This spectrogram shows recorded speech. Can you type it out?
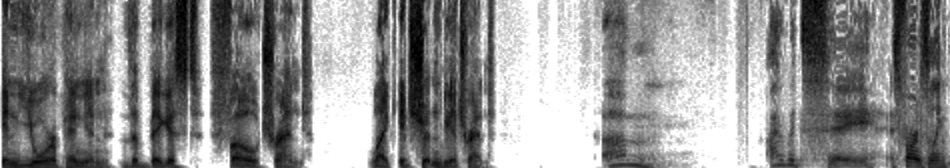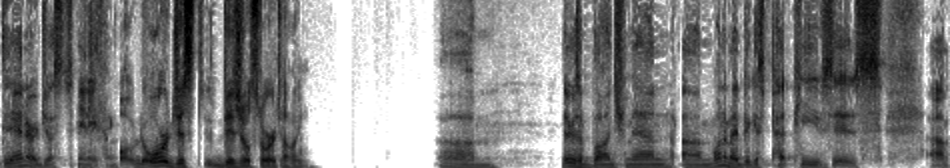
in your opinion, the biggest faux trend? Like it shouldn't be a trend. Um, I would say, as far as LinkedIn, or just anything, or, or just digital storytelling. Um, there's a bunch, man. Um, one of my biggest pet peeves is um,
